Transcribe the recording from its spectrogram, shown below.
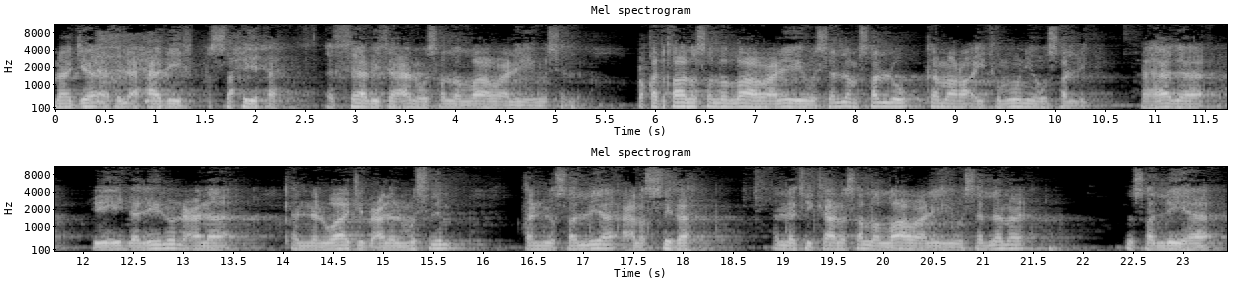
ما جاء في الأحاديث الصحيحة الثابتة عنه صلى الله عليه وسلم. وقد قال صلى الله عليه وسلم صلوا كما رأيتموني أصلي فهذا فيه دليل على أن الواجب على المسلم أن يصلي على الصفة التي كان صلى الله عليه وسلم يصليها.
